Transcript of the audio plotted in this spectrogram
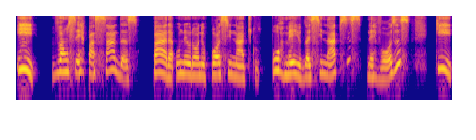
e vão ser passadas para o neurônio pós-sináptico por meio das sinapses nervosas, que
